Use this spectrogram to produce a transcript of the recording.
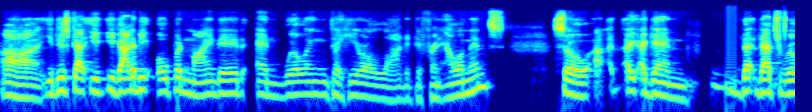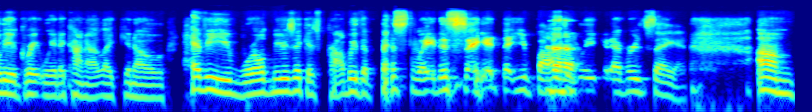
Uh you just got you, you got to be open-minded and willing to hear a lot of different elements. So uh, again that, that's really a great way to kind of like you know heavy world music is probably the best way to say it that you possibly could ever say it. Um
